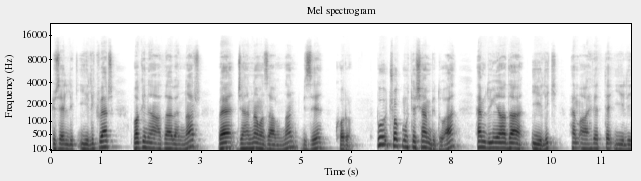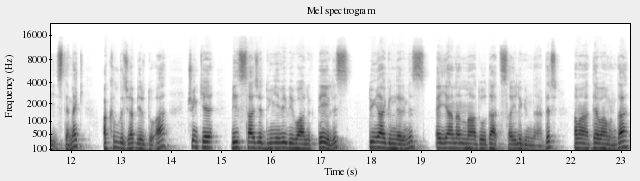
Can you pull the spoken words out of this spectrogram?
güzellik iyilik ver ve gina azaben nar ve cehennem azabından bizi koru. Bu çok muhteşem bir dua. Hem dünyada iyilik hem ahirette iyiliği istemek akıllıca bir dua. Çünkü biz sadece dünyevi bir varlık değiliz. Dünya günlerimiz eyyamen madudat sayılı günlerdir. Ama devamında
